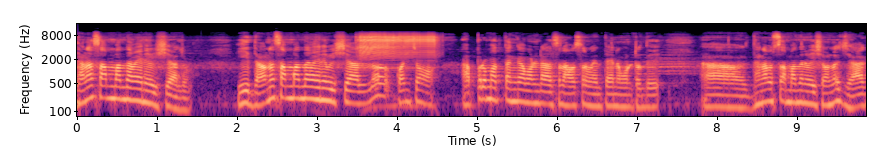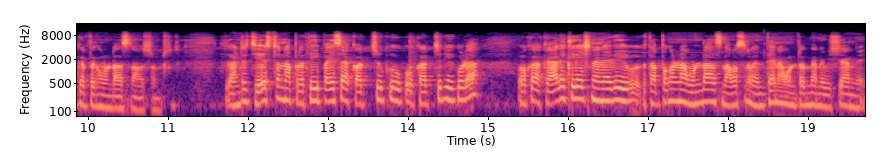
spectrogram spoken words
ధన సంబంధమైన విషయాలు. ఈ ధన సంబంధమైన విషయాల్లో కొంచెం అప్రమత్తంగా ఉండాల్సిన అవసరం ఎంతైనా ఉంటుంది. ధనం సంబంధం విషయంలో జాగ్రత్తగా ఉండాల్సిన అవసరం ఉంటుంది. అంటే చేస్తున్న ప్రతి పైసా ఖర్చుకు ఖర్చుకి కూడా ఒక క్యాలిక్యులేషన్ అనేది తప్పకుండా ఉండాల్సిన అవసరం ఎంతైనా ఉంటుందనే విషయాన్ని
